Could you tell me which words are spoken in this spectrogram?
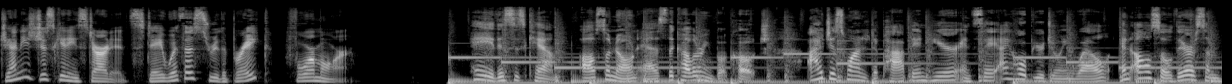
Jenny's just getting started. Stay with us through the break for more. Hey, this is Kim, also known as the Coloring Book Coach. I just wanted to pop in here and say I hope you're doing well. And also, there are some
